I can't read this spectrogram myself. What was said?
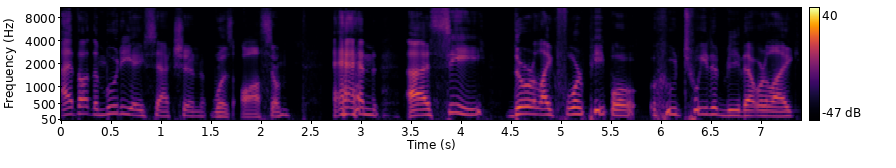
I thought the Mudiay section was awesome. And uh, C, there were like four people who tweeted me that were like,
